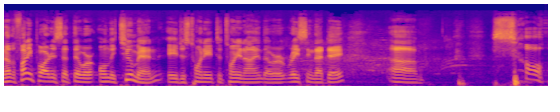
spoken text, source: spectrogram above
Now, the funny part is that there were only two men, ages 28 to 29, that were racing that day. Um, so,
